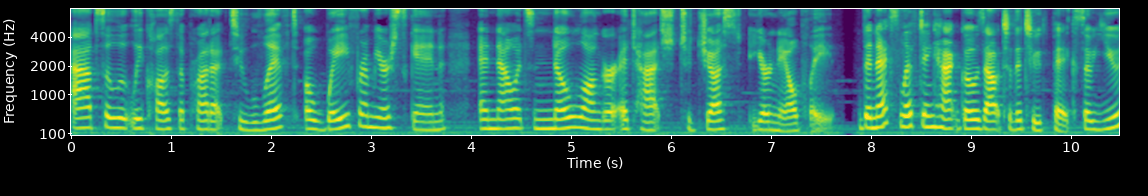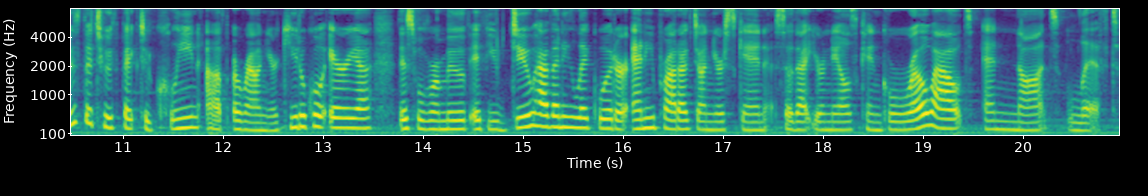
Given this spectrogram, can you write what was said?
absolutely cause the product to lift away from your skin and now it's no longer attached to just your nail plate. The next lifting hack goes out to the toothpick. So use the toothpick to clean up around your cuticle area. This will remove if you do have any liquid or any product on your skin so that your nails can grow out and not lift.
